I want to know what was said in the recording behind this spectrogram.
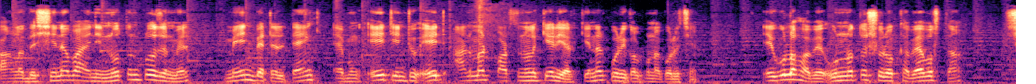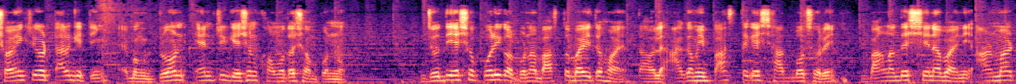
বাংলাদেশ সেনাবাহিনীর নতুন প্রজন্মের মেইন ব্যাটেল ট্যাঙ্ক এবং eight into eight armoured personnel carrier কেনার পরিকল্পনা করেছে। এগুলো হবে উন্নত সুরক্ষা ব্যবস্থা, স্বয়ংক্রিয় টার্গেটিং এবং ড্রোন এন্ট্রিগেশন ক্ষমতা সম্পন্ন। যদি এসব পরিকল্পনা বাস্তবায়িত হয়, তাহলে আগামী পাঁচ থেকে সাত বছরে বাংলাদেশ সেনাবাহিনী আর্মার্ড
